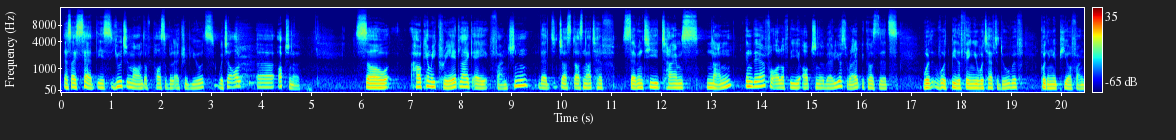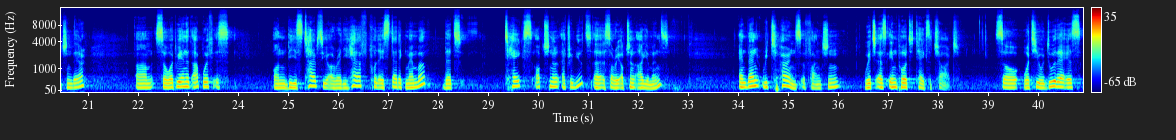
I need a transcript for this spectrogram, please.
as I said, these huge amount of possible attributes, which are all uh, optional. So how can we create like a function that just does not have 70 times none in there for all of the optional values, right? Because that's would, would be the thing you would have to do with putting a pure function there. Um, so what we ended up with is on these types you already have, put a static member that takes optional attributes, uh, sorry, optional arguments, and then returns a function which as input takes a chart. So what you do there is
